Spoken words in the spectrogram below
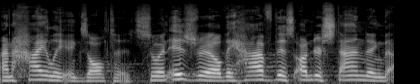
and highly exalted. So in Israel, they have this understanding that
